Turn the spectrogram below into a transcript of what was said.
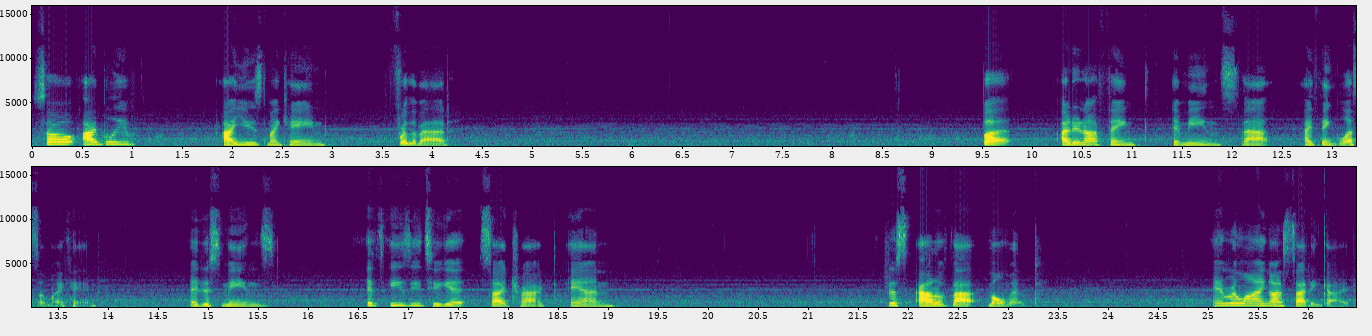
So I believe I used my cane for the bad. But I do not think it means that I think less of my cane. It just means it's easy to get sidetracked and just out of that moment and relying on a sighted guide.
